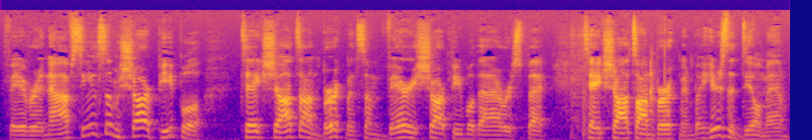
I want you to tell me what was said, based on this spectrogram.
favorite. Now, I've seen some sharp people take shots on Burkman. some very sharp people that I respect take shots on Burkman. But here's the deal, man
